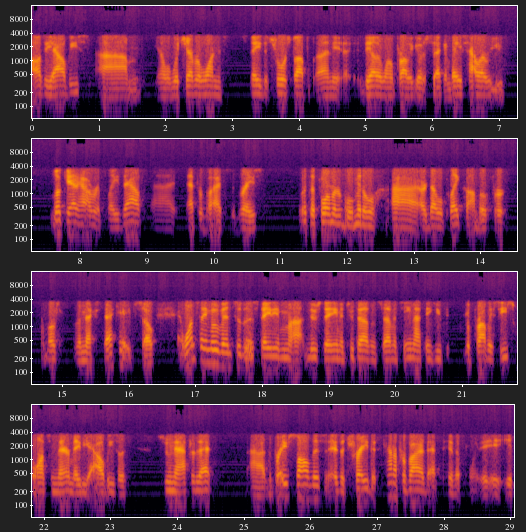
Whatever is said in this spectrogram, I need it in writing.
Ozzie Albies, um, you know, whichever one stays at shortstop, uh, and the, the other one will probably go to second base. However you look at it, however it plays out, uh, that provides the Braves with a formidable middle uh, or double play combo for, for most of the next decade. So once they move into the stadium, uh, new stadium in 2017, I think you you'll probably see Swanson there, maybe Albies uh, soon after that. Uh, the Braves saw this as a trade that kind of provided that pivot point. It, it,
